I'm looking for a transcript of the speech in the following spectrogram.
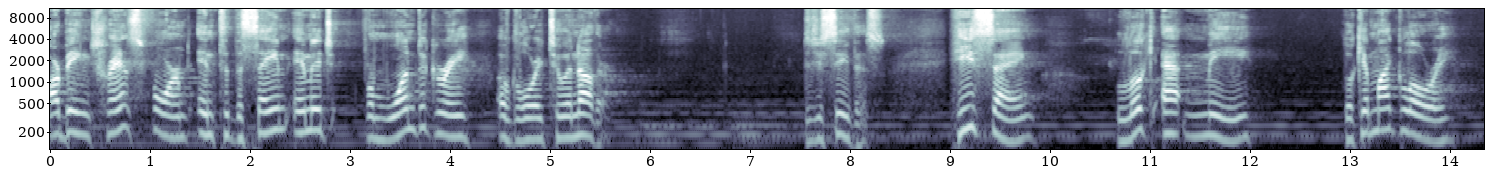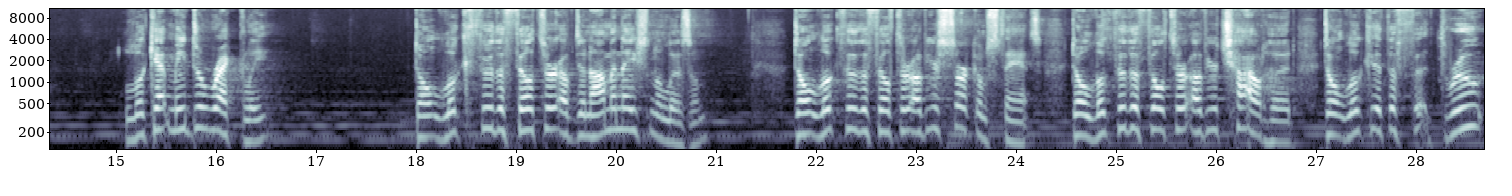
are being transformed into the same image from one degree of glory to another. Did you see this? He's saying, Look at me, look at my glory, look at me directly. Don't look through the filter of denominationalism. Don't look through the filter of your circumstance. Don't look through the filter of your childhood. Don't look at the through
